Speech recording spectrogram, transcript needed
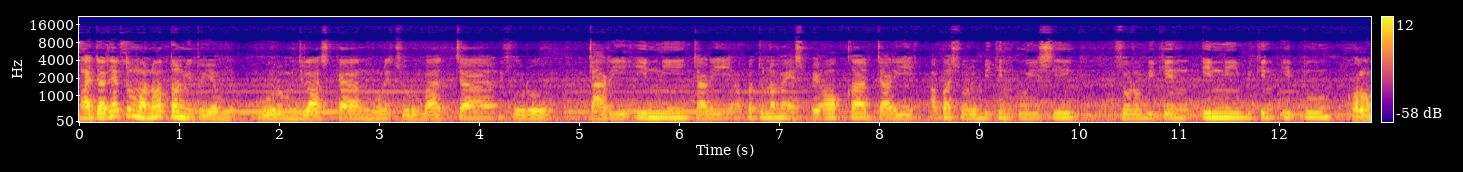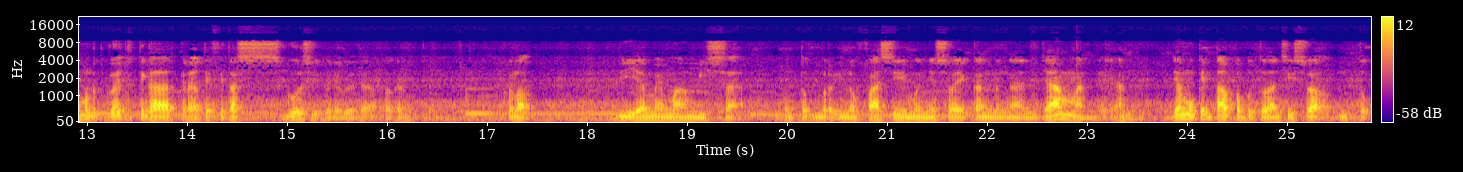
ngajarnya tuh monoton gitu ya? Guru menjelaskan, murid suruh baca, suruh cari ini, cari apa tuh namanya SPOK, cari apa suruh bikin puisi, suruh bikin ini, bikin itu. kalau menurut gue itu tingkat kreativitas guru sih beda-beda kan kalau dia memang bisa untuk berinovasi menyesuaikan dengan zaman ya kan? Dia mungkin tahu kebutuhan siswa untuk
